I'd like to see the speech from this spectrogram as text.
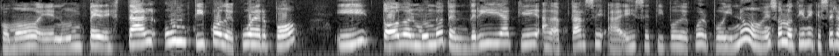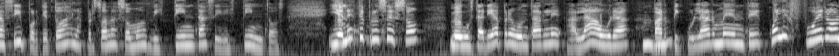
como en un pedestal un tipo de cuerpo y todo el mundo tendría que adaptarse a ese tipo de cuerpo y no, eso no tiene que ser así porque todas las personas somos distintas y distintos. Y en este proceso me gustaría preguntarle a Laura particularmente cuáles fueron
